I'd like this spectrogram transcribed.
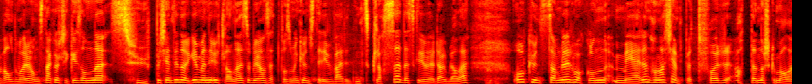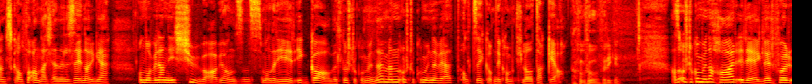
Valdemar Johansen er kanskje ikke sånn eh, superkjent i Norge, men i utlandet så blir han sett på som en kunstner i verdensklasse. Det skriver Dagbladet. Og kunstsamler Håkon Meren han har kjempet for at den norske maleren skal få anerkjennelse i Norge. Og nå vil han gi 20 av Johansens malerier i gave til Oslo kommune, men Oslo kommune vet altså ikke om de kommer til å takke ja. Hvorfor ikke? Altså, Oslo kommune har regler for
